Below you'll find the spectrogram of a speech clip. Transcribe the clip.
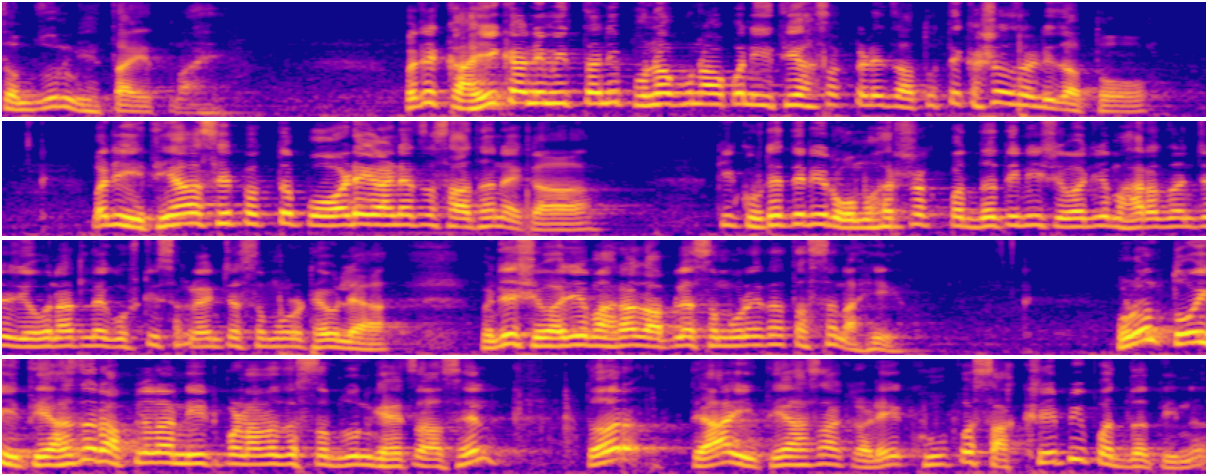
समजून घेता येत नाही. म्हणजे काही का निमित्ताने पुन्हा पुन्हा आपण इतिहासाकडे जातो ते कशासाठी जातो? म्हणजे इतिहास हे फक्त पोवाडे गाण्याचं साधन आहे का? की कुठेतरी रोमहर्षक पद्धतीने शिवाजी महाराजांच्या जीवनातल्या गोष्टी सगळ्यांच्या समोर ठेवल्या. म्हणजे शिवाजी महाराज आपल्यासमोर येतात असं नाही. म्हणून तो इतिहास जर आपल्याला नीटपणानं जर समजून घ्यायचा असेल तर त्या इतिहासाकडे खूप साक्षेपी पद्धतीनं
